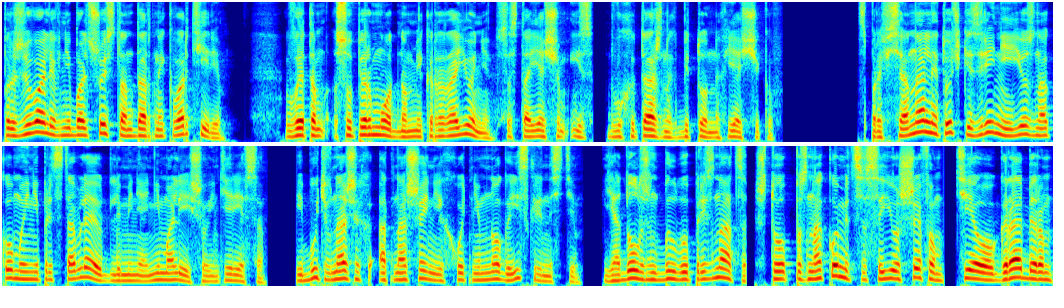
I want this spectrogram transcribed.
проживали в небольшой стандартной квартире, в этом супермодном микрорайоне, состоящем из двухэтажных бетонных ящиков. С профессиональной точки зрения ее знакомые не представляют для меня ни малейшего интереса. И будь в наших отношениях хоть немного искренности, я должен был бы признаться, что познакомиться с ее шефом Тео Грабером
